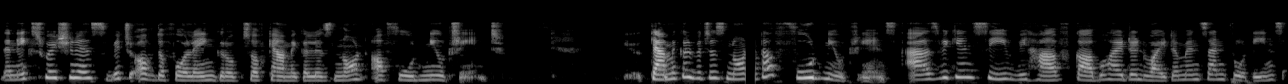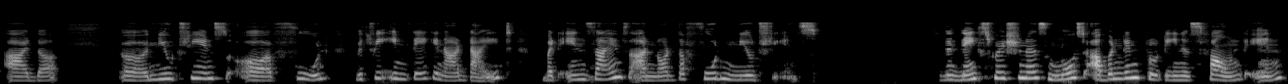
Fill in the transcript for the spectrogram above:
The next question is which of the following groups of chemical is not a food nutrient? Chemical which is not a food nutrients. As we can see we have carbohydrate vitamins and proteins are the uh, nutrients of food which we intake in our diet but enzymes are not the food nutrients. The next question is most abundant protein is found in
